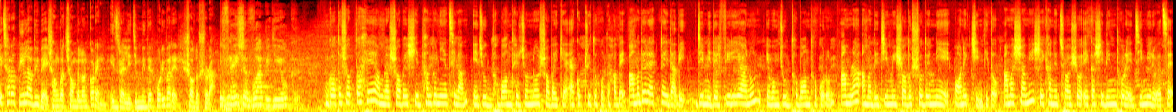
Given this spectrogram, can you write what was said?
এছাড়া তেল আবিবে সংবাদ সম্মেলন করেন ইসরায়েলি জিম্মিদের পরিবারের সদস্যরা। গত সপ্তাহে আমরা সবাই সিদ্ধান্ত নিয়েছিলাম এ যুদ্ধ বন্ধের জন্য সবাইকে একত্রিত হতে হবে। আমাদের একটাই দাবি, জিম্মিদের ফিরিয়ে আনুন এবং যুদ্ধ বন্ধ করুন। আমরা আমাদের জিম্মি সদস্যদের নিয়ে অনেক চিন্তিত। আমার স্বামী সেখানে ছয়শো একাশি দিন ধরে জিম্মি রয়েছে।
